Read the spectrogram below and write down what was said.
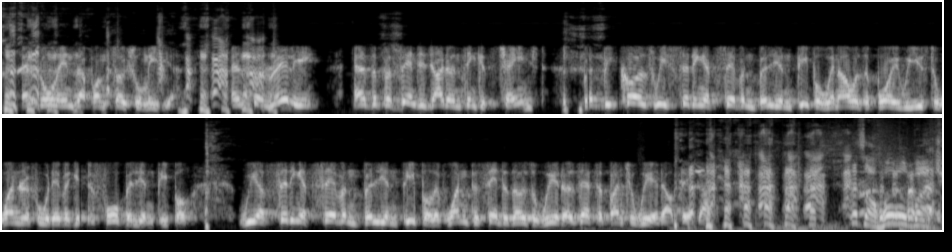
and it all ends up on social media. And so, really, as a percentage, I don't think it's changed. But because we're sitting at 7 billion people, when I was a boy, we used to wonder if it would ever get to 4 billion people. We are sitting at 7 billion people. If 1% of those are weirdos, that's a bunch of weird out there, guys. That's a whole bunch.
